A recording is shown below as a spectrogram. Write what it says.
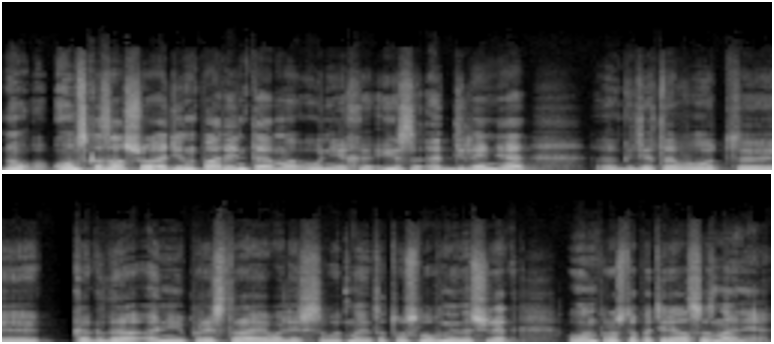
Ну, он сказал, что один парень там у них из отделения, э, где-то вот, э, когда они пристраивались вот на этот условный ночлег, он просто потерял сознание.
